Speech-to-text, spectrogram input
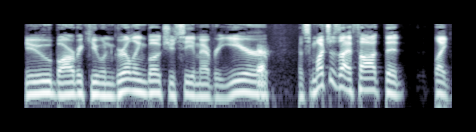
new barbecue and grilling books. You see them every year. As much as I thought that like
